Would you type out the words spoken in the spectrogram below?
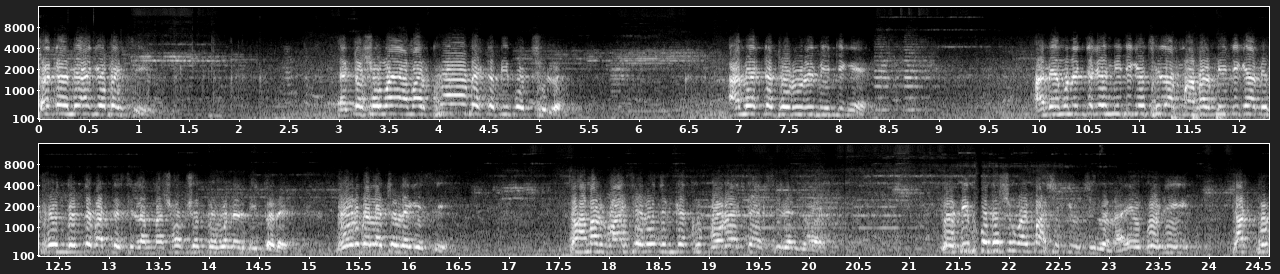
তাকে আমি আগে পাইছি। একটা সময় আমার খুব একটা বিপদ ছিল। আমি একটা জরুরি মিটিংয়ে আমি এমন এক জায়গায় মিটিংয়ে ছিলাম, আমার মিটিংয়ে আমি ফোন ধরতে পারতেছিলাম না সংসদ ভবনের ভিতরে। ভোরবেলা চলে গেছি। তো আমার ভাইসের ওদিনকে খুব বড় একটা অ্যাক্সিডেন্ট হয়। তো বিপদের সময় পাশে কেউ ছিল না। এই বডি চাঁদপুর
